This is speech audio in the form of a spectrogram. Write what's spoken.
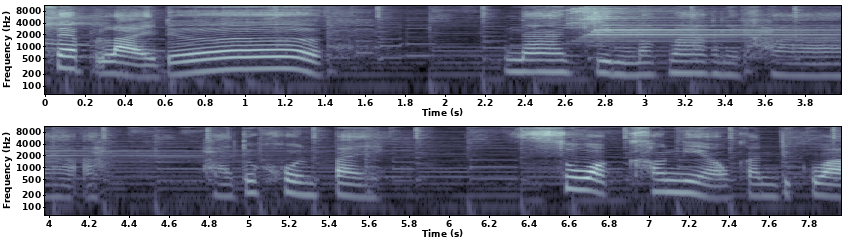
แซ่บหลายเด้อน่ากินมากๆเลยค่ะอะทุกคนไปสวกข้าวเหนียวกันดีกว่า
